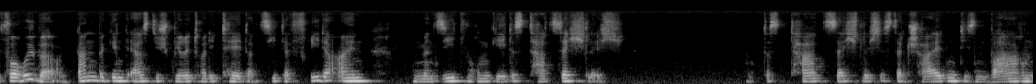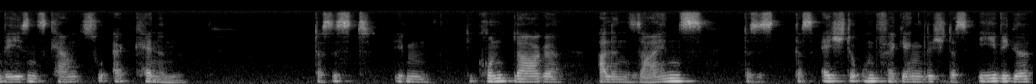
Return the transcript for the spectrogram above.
vorüber und dann beginnt erst die Spiritualität, dann zieht der Friede ein und man sieht, worum geht es tatsächlich. Und das tatsächlich ist entscheidend, diesen wahren Wesenskern zu erkennen. Das ist eben die Grundlage allen Seins. Das ist das echte, unvergängliche, das ewige.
